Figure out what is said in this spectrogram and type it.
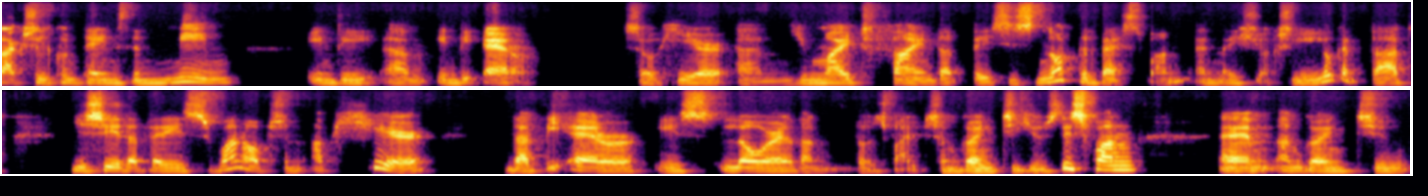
actually contains the mean in the um, in the error. So here um, you might find that this is not the best one. And if you actually look at that, you see that there is one option up here that the error is lower than those values. So I'm going to use this one. And I'm going to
